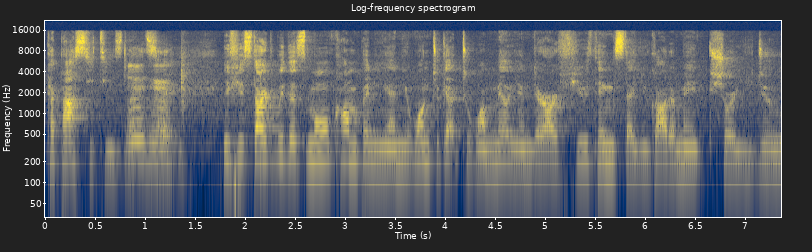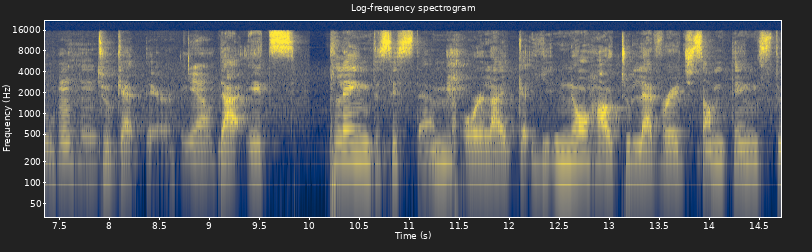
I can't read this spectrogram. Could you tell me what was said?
capacities. Let's Mhm. say. If you start with a small company and you want to get to 1 million, there are a few things that you got to make sure you do Mhm. to get there. yeah That it's playing the system or like you know how to leverage some things to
